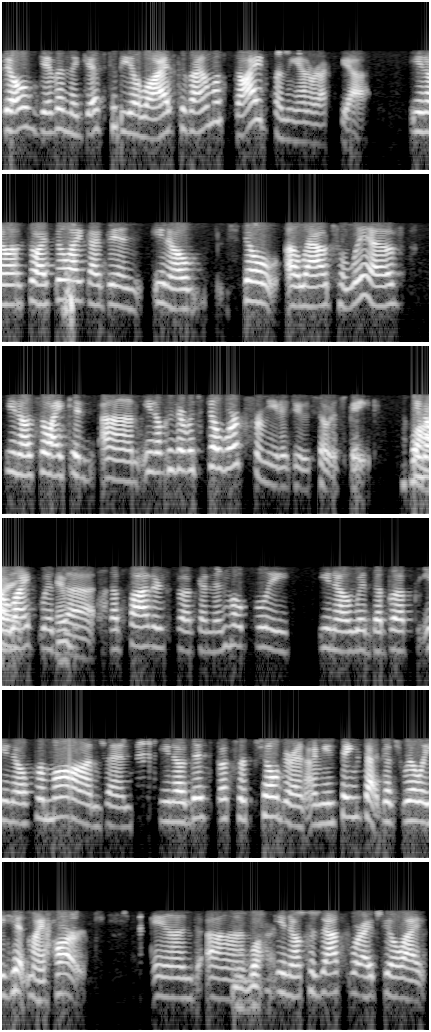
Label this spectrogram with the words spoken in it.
still given the gift to be alive because I almost died from the anorexia. You know, and so I feel like I've been, you know, still allowed to live you know, so I could, um, you know, because there was still work for me to do, so to speak. You know, like with And- the the father's book, and then hopefully, you know, with the book, you know, for moms, and you know, this book for children. I mean, things that just really hit my heart, and um, Right. you know, because that's where I feel like,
